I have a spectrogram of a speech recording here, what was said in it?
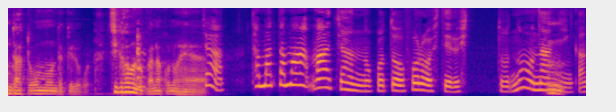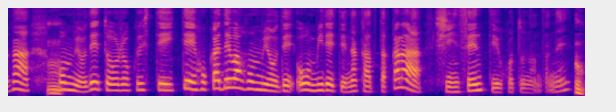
んだと思うんだけど、違うのかな、この辺？じゃあたまたままーちゃんのことをフォローしてる人の何人かがうん本名で登録していて、他では本名でを見れてなかったから新鮮っていうことなんだね。うん、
